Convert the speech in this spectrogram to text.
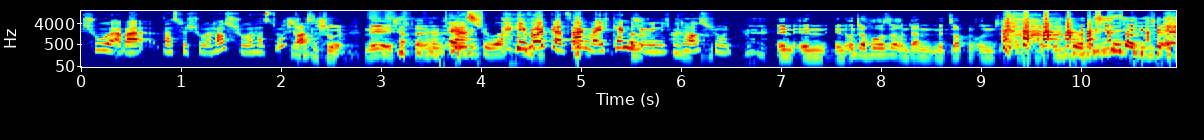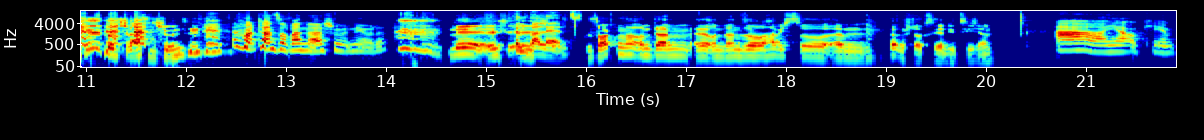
Schuhe, aber was für Schuhe? Hausschuhe hast du? Straßenschuhe. Nee, ich habe dann Tennissschuhe. Ich wollte gerade sagen, weil ich kenne dich Also- irgendwie nicht mit Hausschuhen. in, in, in Unterhose und dann mit Socken und, und, und, und, und Straßenschuhen. Und dann so Wanderschuhe, nee, oder? Nee, ich, ich Timberlands. Socken und dann äh, und dann so habe ich so ähm, Birkenstocks hier, die ziehe ich an. Ah, ja, okay.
